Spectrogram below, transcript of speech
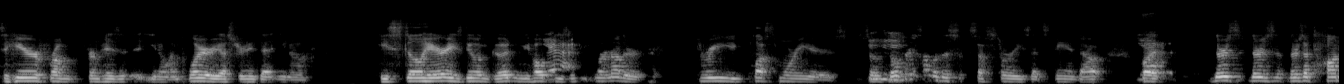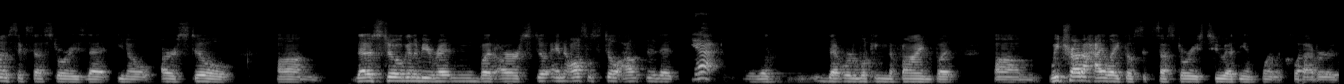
to hear from, from his, you know, employer yesterday that, you know, he's still here. He's doing good, and we hope yeah. he's for another three plus more years. So mm-hmm. those are some of the success stories that stand out. Yeah. But there's there's there's a ton of success stories that you know are still um, that are still going to be written, but are still and also still out there that yeah that we're looking to find. But um, we try to highlight those success stories too at the Employment Collaborative,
